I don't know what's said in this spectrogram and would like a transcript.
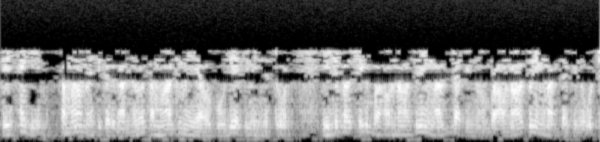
ඒ හැඟීම තමාම ඇති කරගන්නවා තමාට මේ අවබෝධය ඇති වෙන්න ඕන. ඊට පස්සේ ඒක භාවනාව තුළින් අත්දකින්නවා. භාවනාව තුළින් අත්දකින්නකොට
